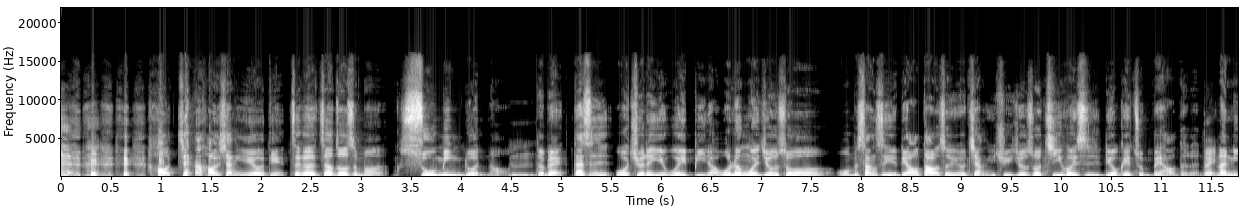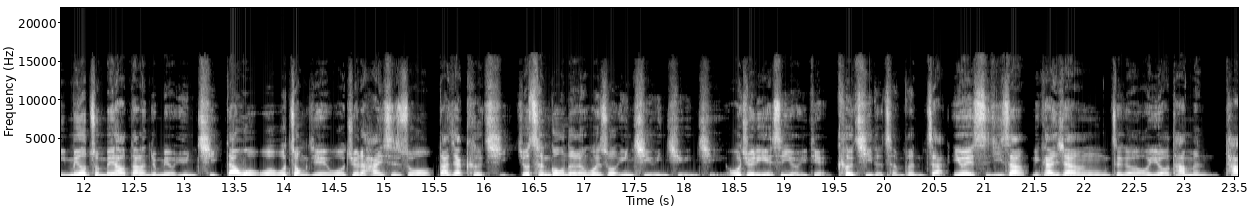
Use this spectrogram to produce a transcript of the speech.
好，这样好像也有点这个叫做什么宿命论哈，嗯，对不对？但是我觉得也未必啦。我认为就是说，我们上次也聊到的时候有讲一句，就是说机会是留给准备好的人。对，那你没有准备好，当然就没有运运气。但我我我总结，我觉得还是说大家客气，就成功的人会说运气，运气，运气。我觉得也是有一点客气的成分在，因为实际上你看像这个。我有他们，他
